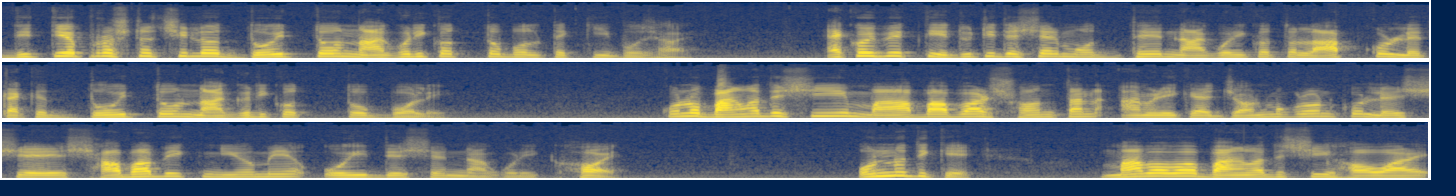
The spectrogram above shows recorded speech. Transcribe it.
দ্বিতীয় প্রশ্ন ছিল, দ্বৈত নাগরিকত্ব বলতে কি বোঝায়? একই ব্যক্তি দুটি দেশের মধ্যে নাগরিকত্ব লাভ করলে তাকে দ্বৈত নাগরিকত্ব বলে। কোনো বাংলাদেশি মা বাবার সন্তান আমেরিকায় জন্মগ্রহণ করলে সে স্বাভাবিক নিয়মে ওই দেশের নাগরিক হয়। অন্যদিকে মা বাবা বাংলাদেশি হওয়ায়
